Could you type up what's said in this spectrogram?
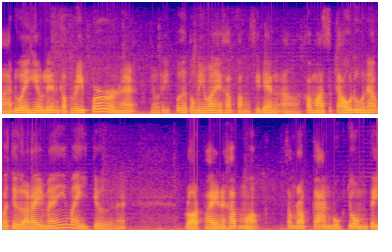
มาด้วยเฮลเลียนกับริปเปอร์นะฮะแล้วริปเปอร์ตรงนี้ว่าไงครับ ฝั่งสีแดงอ่าเข้ามาสเกลดูนะว่าเจออะไรไหมไม่เจอนะปลอดภัยนะครับ เหมาะสำหรับการบุกโจมตี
